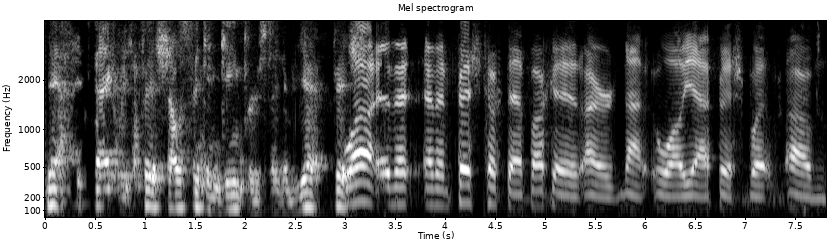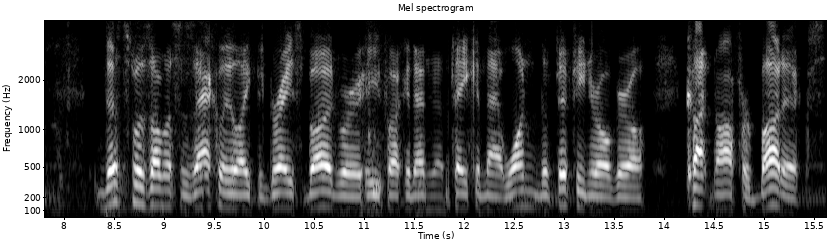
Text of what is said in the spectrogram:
yeah, exactly. Fish. I was thinking game for a second, but yeah, fish. Well, and then and then Fish took that fucking or not. Well, yeah, Fish, but um, this was almost exactly like the Grace Budd, where he fucking ended up taking that one, the fifteen year old girl, cutting off her buttocks,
